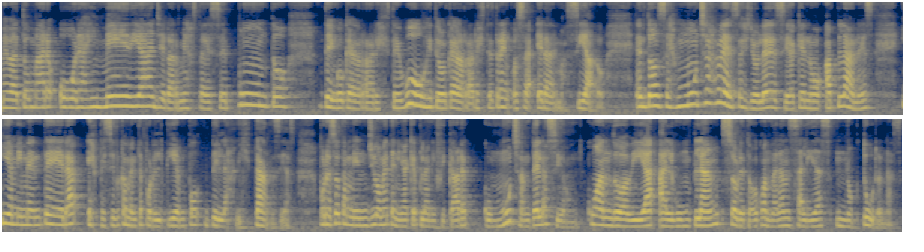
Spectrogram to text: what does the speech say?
me va a tomar hora y media llegarme hasta ese punto, tengo que agarrar este bus y tengo que agarrar este tren, o sea, era demasiado. Entonces muchas veces yo le decía que no a planes y en mi mente era específicamente por el tiempo de las distancias. Por eso también yo me tenía que planificar con mucha antelación cuando había algún plan, sobre todo cuando eran salidas nocturnas.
